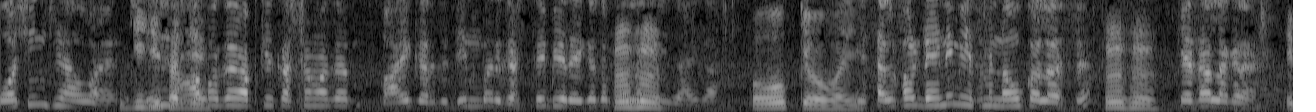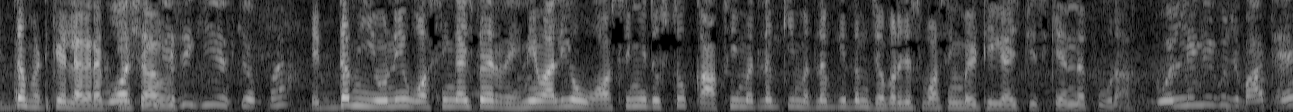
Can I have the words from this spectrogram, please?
वॉशिंग किया हुआ है। जी, जी, सर जी। आप अगर आपके कस्टमर अगर बाय कर दे दिन भर घसते भी रहेगा तो हम्म, कलर नहीं जाएगा। ओके वो भाई। ये सल्फ़र डेनिम इसमें नौ कलर है। हम्म हम्म। कैसा लग रहा है? एकदम हटके लग रहा है वॉशिंग कैसी की है इसके ऊपर? एकदम यूनिक वॉशिंग गाइस पे रहने वाली है। वॉशिंग भी दोस्तों काफ़ी मतलब कि मतलब कि एकदम ज़बरदस्त वॉशिंग बैठी है गाइस पीस के अंदर पूरा। बोलने की कुछ बात है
